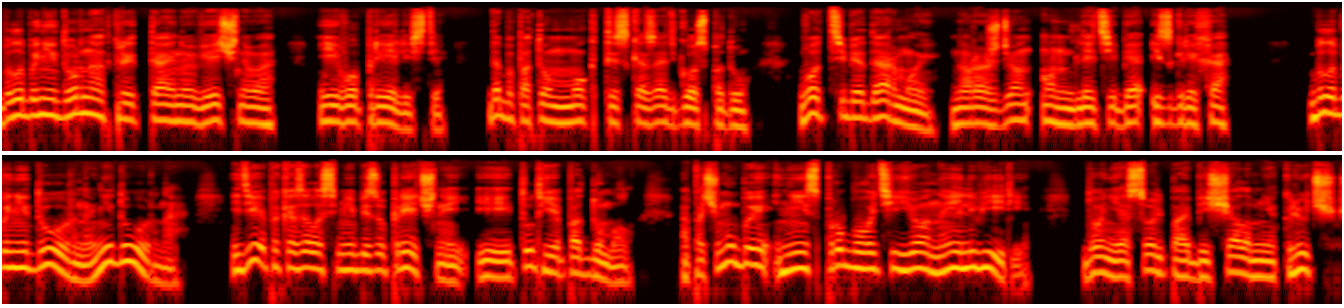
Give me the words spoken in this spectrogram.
было бы недурно открыть тайну Вечного и его прелести, дабы потом мог ты сказать Господу, «Вот тебе дар мой, но рожден он для тебя из греха, было бы недурно, недурно. Идея показалась мне безупречной, и тут я подумал, а почему бы не испробовать ее на Эльвире? Донья Соль пообещала мне ключ,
